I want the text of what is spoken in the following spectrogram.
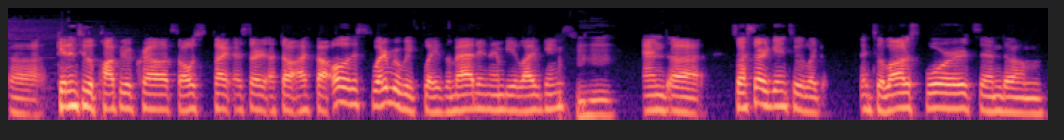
uh, get into the popular crowd. So I was I started I thought I thought oh this is what everybody plays the Madden NBA Live games, Mm-hmm. and uh, so I started getting to like into a lot of sports and um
